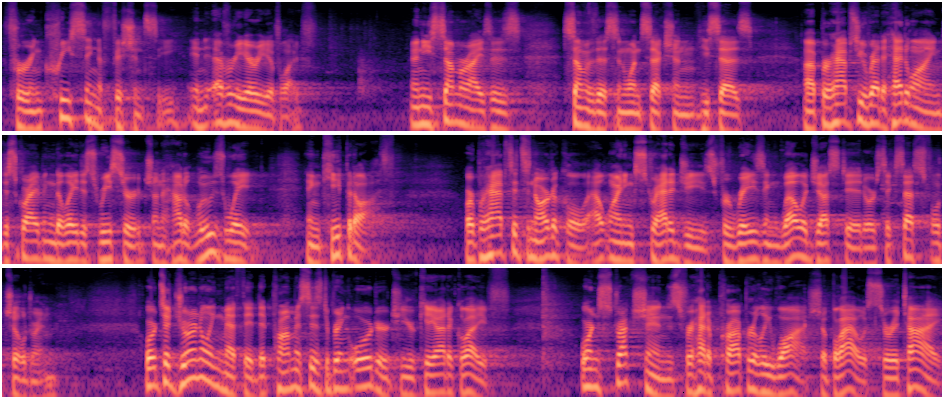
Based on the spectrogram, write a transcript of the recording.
for increasing efficiency in every area of life. And he summarizes some of this in one section. He says, uh, Perhaps you read a headline describing the latest research on how to lose weight and keep it off. Or perhaps it's an article outlining strategies for raising well adjusted or successful children. Or it's a journaling method that promises to bring order to your chaotic life. Or instructions for how to properly wash a blouse or a tie.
